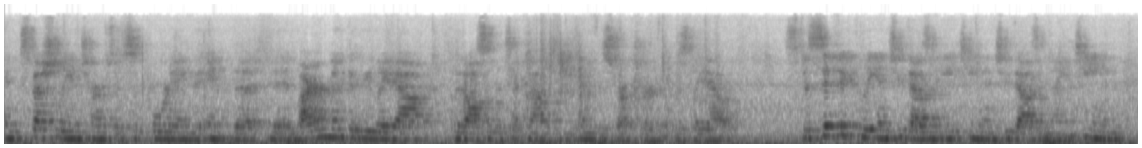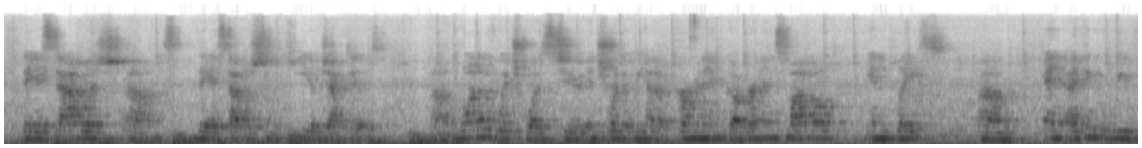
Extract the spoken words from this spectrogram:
and especially in terms of supporting the, the, the environment that we laid out, but also the technology infrastructure that was laid out. Specifically in 2018 and 2019, they established, um, they established some key objectives. Um, One of which was to ensure that we had a permanent governance model in place. Um, And I think we've,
